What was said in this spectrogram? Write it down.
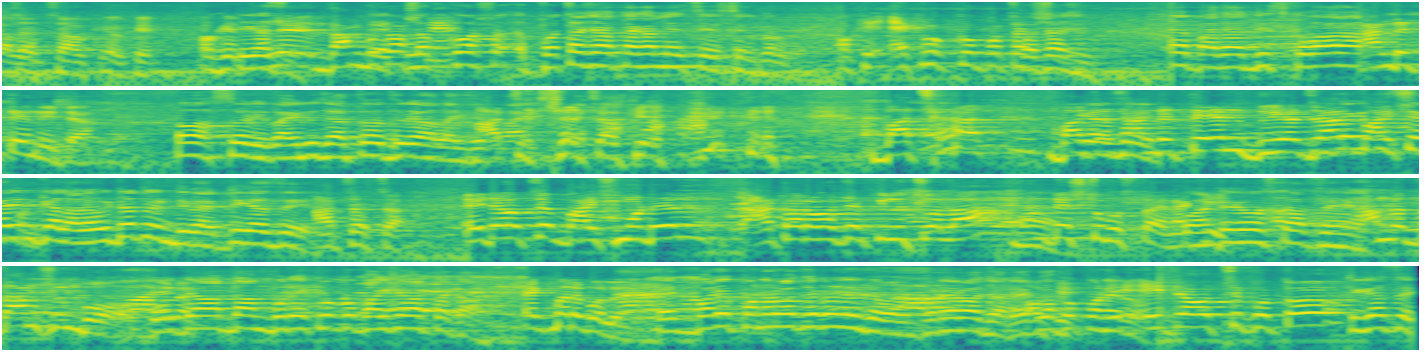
আচ্ছা আচ্ছা ওকে ওকে ওকে তাহলে দাম কত লক্ষ পঁচাশি হাজার টাকা সেল করব। ওকে এক লক্ষ পঁচাশি। পঁচাশি। বাজার ডিসকভার হান্ড্রেড টেন এটা। ও সরি বাইরে যত দূরে লাগছে আচ্ছা আচ্ছা আচ্ছা ওকে বাজার আছে। হান্ড্রেড টেন দুই হাজার বাইশ সেম কালার ওইটা টোয়েন্টি ফাইভ ঠিক আছে। আচ্ছা আচ্ছা। এটা হচ্ছে বাইশ মডেল আঠারো হাজার কিলো চলা কন্টেস্ট অবস্থায় নাকি? কোয়ান্টিটি অবস্থা আছে হ্যাঁ। আমরা দাম শুনব। এটার দাম পড়ে এক লক্ষ বাইশ হাজার টাকা। একবারে বলে একবারে পনেরো হাজার করে নিতে পারেন পনেরো হাজার এক লক্ষ পনেরো। এইটা হচ্ছে কত? ঠিক আছে।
